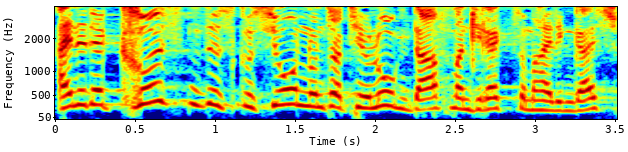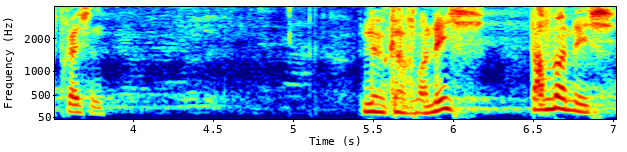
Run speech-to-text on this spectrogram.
Eine der größten Diskussionen unter Theologen, darf man direkt zum Heiligen Geist sprechen? Nö, darf man nicht. Darf man nicht.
